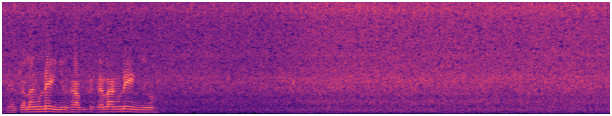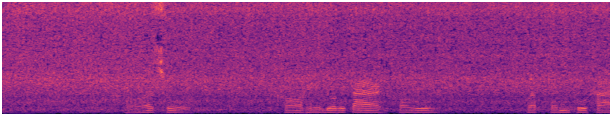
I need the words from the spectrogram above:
เดี๋ยวกำลังเร่งอยู่ครับกำลังเร่งอยู่ขอโชคขอเห็นดวงตาของกระผมภูขา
